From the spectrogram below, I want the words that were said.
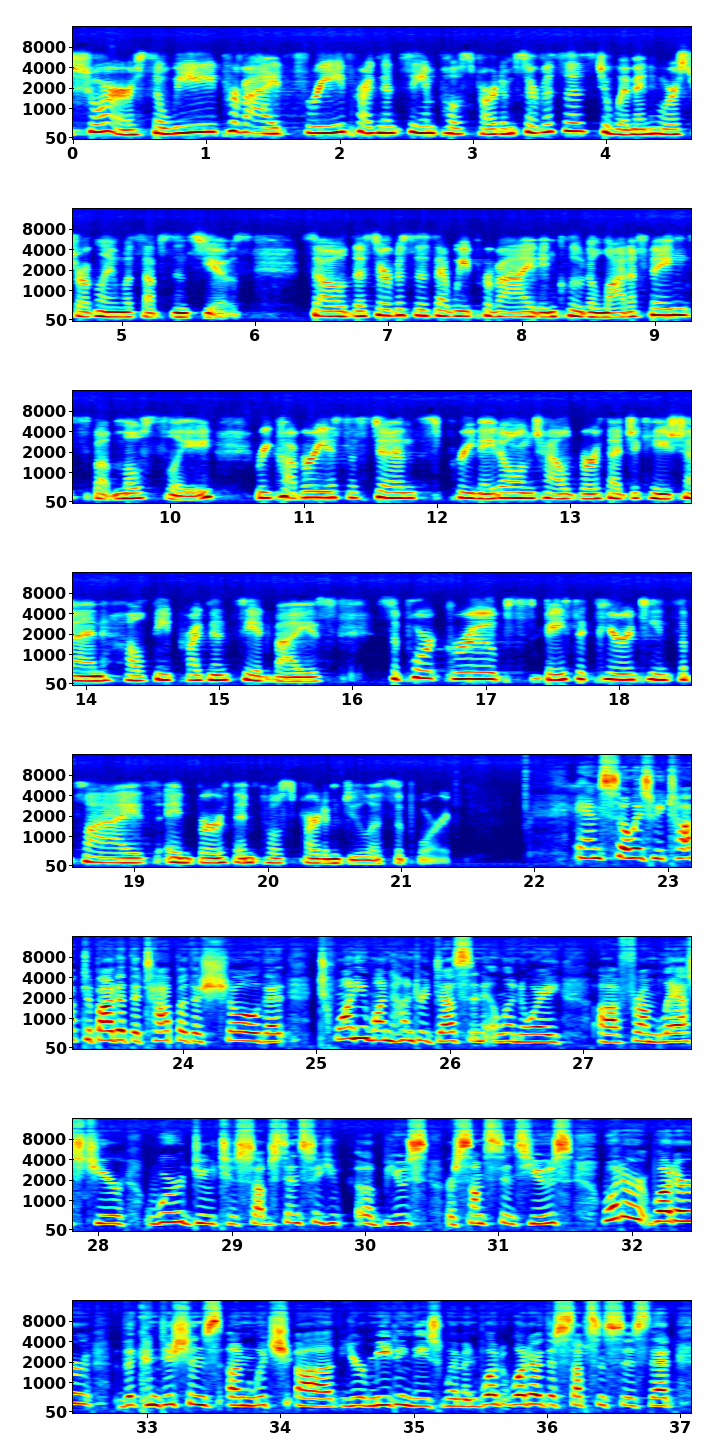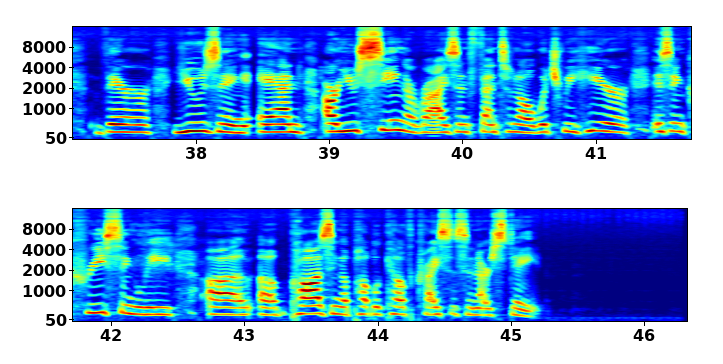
Sure. So we provide free pregnancy and postpartum services to women who are struggling with substance use. So the services that we provide include a lot of things, but mostly recovery assistance, prenatal and childbirth education, healthy pregnancy advice, support groups, basic parenting supplies, and birth and postpartum doula support. And so, as we talked about at the top of the show, that 2,100 deaths in Illinois uh, from last year were due to substance abuse or substance use. What are what are the conditions on which uh, you're meeting these women? What what are the substances that they're using? And are you seeing a rise in fentanyl, which we hear is increasingly uh, uh causing a public health crisis in our state?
